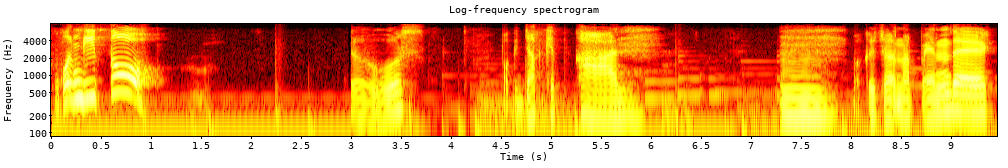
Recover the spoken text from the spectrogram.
bukan gitu terus. Pakai jaket kan. Hmm. hmm, pakai celana pendek.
